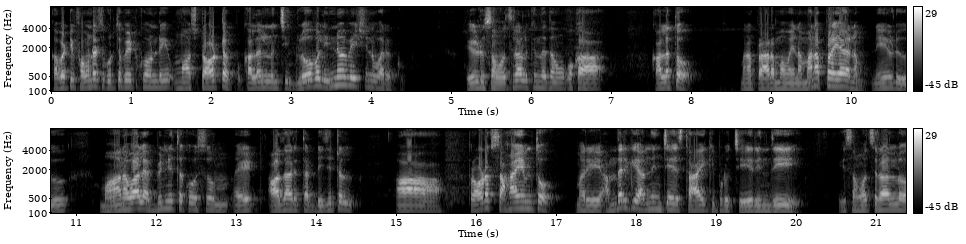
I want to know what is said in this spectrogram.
కాబట్టి ఫౌండర్స్ గుర్తుపెట్టుకోండి మా స్టార్టప్ కళల నుంచి గ్లోబల్ ఇన్నోవేషన్ వరకు ఏడు సంవత్సరాల కిందట ఒక కళతో మన ప్రారంభమైన మన ప్రయాణం నేడు మానవాళి అభ్యున్నత కోసం ఎయిట్ ఆధారిత డిజిటల్ ప్రోడక్ట్ సహాయంతో మరి అందరికీ అందించే స్థాయికి ఇప్పుడు చేరింది. ఈ సంవత్సరాల్లో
